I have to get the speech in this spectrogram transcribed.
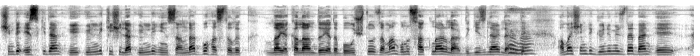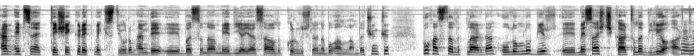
Şimdi eskiden e, ünlü kişiler, ünlü insanlar bu hastalıkla yakalandığı ya da boğuştuğu zaman bunu saklarlardı, gizlerlerdi. Ama şimdi günümüzde ben e, hem hepsine teşekkür etmek istiyorum hem de e, basına, medyaya, sağlık kuruluşlarına bu anlamda. Çünkü bu hastalıklardan olumlu bir e, mesaj çıkartılabiliyor artık.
